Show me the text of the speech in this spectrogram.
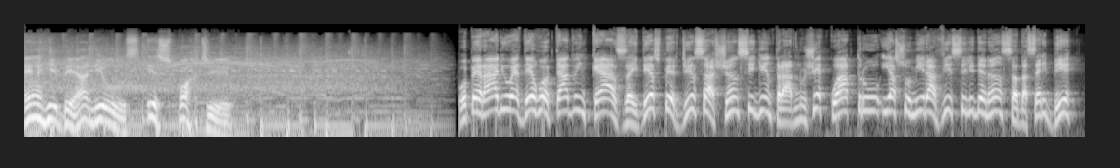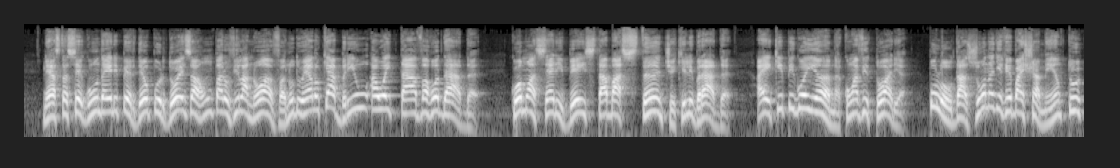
RBA News Esporte. Operário é derrotado em casa e desperdiça a chance de entrar no G4 e assumir a vice-liderança da Série B. Nesta segunda, ele perdeu por 2 a 1 para o Vila Nova, no duelo que abriu a oitava rodada. Como a Série B está bastante equilibrada, a equipe goiana, com a vitória, pulou da zona de rebaixamento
